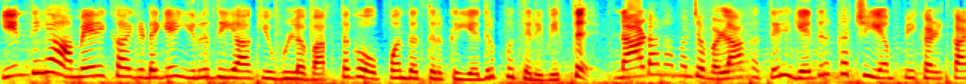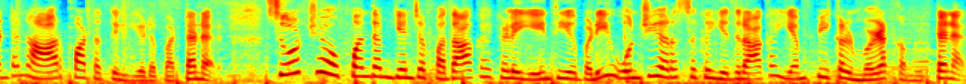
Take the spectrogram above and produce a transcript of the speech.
இந்தியா அமெரிக்கா இடையே இறுதியாகியுள்ள வர்த்தக ஒப்பந்தத்திற்கு எதிர்ப்பு தெரிவித்து நாடாளுமன்ற வளாகத்தில் எதிர்க்கட்சி எம்பிக்கள் கண்டன ஆர்ப்பாட்டத்தில் ஈடுபட்டனர். சூழ்ச்சி ஒப்பந்தம் என்ற பதாகைகளை ஏந்தியபடி ஒன்றிய அரசுக்கு எதிராக எம்பிக்கள் முழக்கமிட்டனர்.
